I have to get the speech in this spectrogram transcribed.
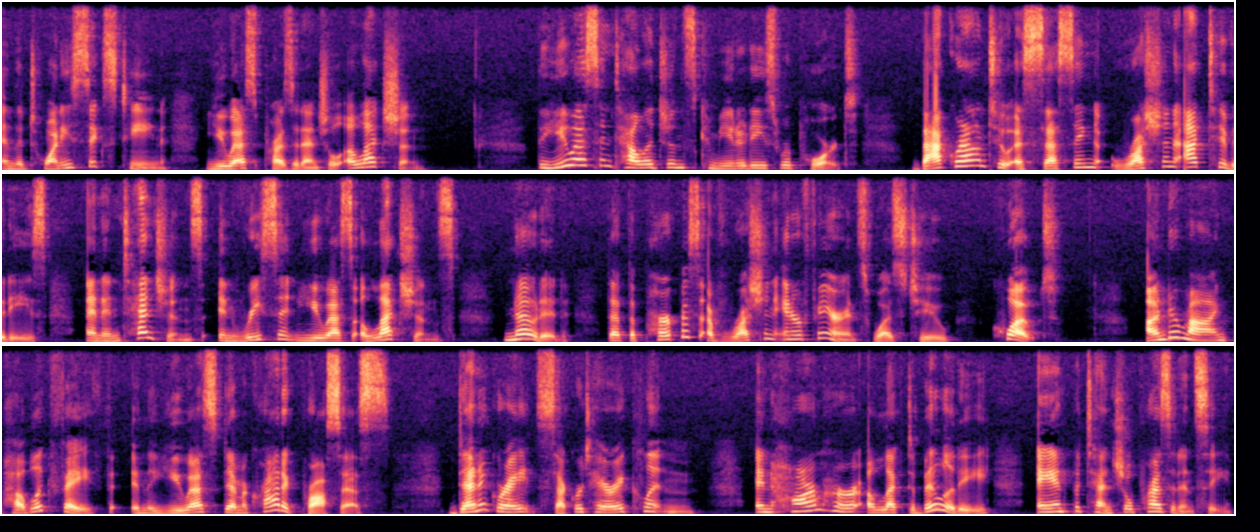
in the 2016 U.S. presidential election. The U.S. intelligence community's report, Background to Assessing Russian Activities and Intentions in Recent U.S. Elections, noted that the purpose of Russian interference was to, quote, undermine public faith in the U.S. democratic process, denigrate Secretary Clinton, and harm her electability and potential presidency,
